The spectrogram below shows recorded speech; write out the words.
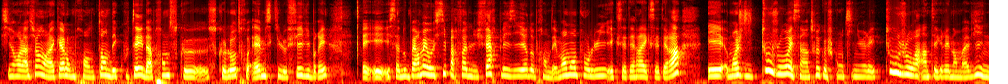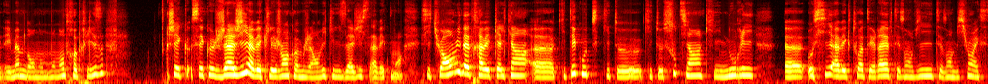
c'est une relation dans laquelle on prend le temps d'écouter et d'apprendre ce que, ce que l'autre aime, ce qui le fait vibrer. Et, ça nous permet aussi parfois de lui faire plaisir, de prendre des moments pour lui, etc., etc. Et moi, je dis toujours, et c'est un truc que je continuerai toujours à intégrer dans ma vie et même dans mon entreprise, c'est que j'agis avec les gens comme j'ai envie qu'ils agissent avec moi. Si tu as envie d'être avec quelqu'un euh, qui t'écoute, qui te, qui te soutient, qui nourrit euh, aussi avec toi tes rêves, tes envies, tes ambitions, etc.,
